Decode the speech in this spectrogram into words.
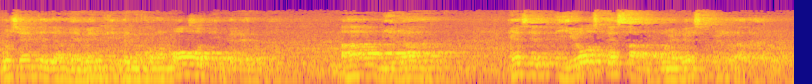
Mucha gente ya me ve pero con ojos diferentes. Ah, mira, ese Dios de Samuel es verdadero.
